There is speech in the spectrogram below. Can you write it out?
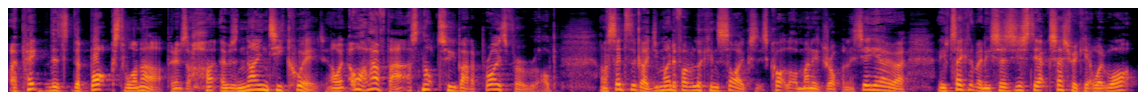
I picked this, the boxed one up, and it was a, it was ninety quid. I went, oh, I'll have that. That's not too bad a price for a Rob. And I said to the guy, do you mind if I look inside because it's quite a lot of money dropping? drop on this? Yeah, yeah. And he's taken it and he says, just the accessory kit. I went, what?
